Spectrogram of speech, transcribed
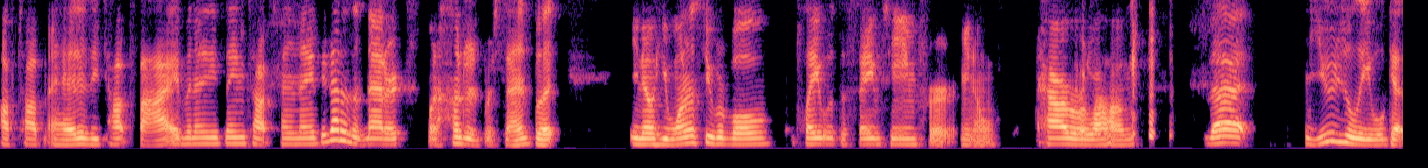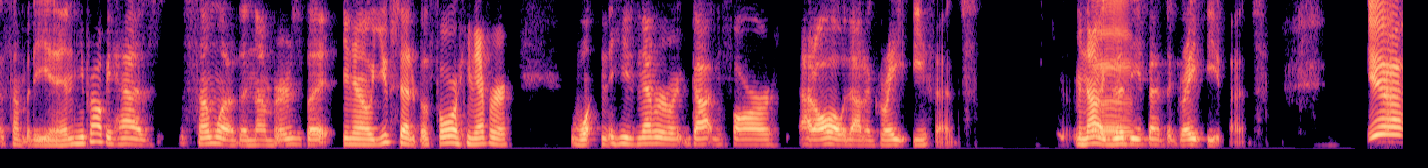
off top of my head. Is he top five in anything, top 10 in anything? That doesn't matter 100%, but, you know, he won a Super Bowl, played with the same team for, you know, however long. that usually will get somebody in. He probably has somewhat of the numbers, but, you know, you've said it before, he never, he's never gotten far at all without a great defense. I mean, not a good uh, defense, a great defense. Yeah,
